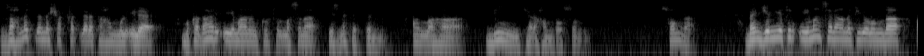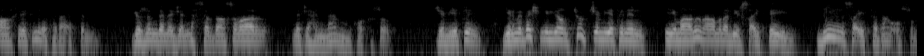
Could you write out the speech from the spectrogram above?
zahmet ve meşakkatlere tahammül ile bu kadar imanın kurtulmasına hizmet ettim. Allah'a bin kere hamdolsun. Sonra ben cemiyetin iman selameti yolunda ahiretimi de feda ettim. Gözümde ne cennet sevdası var ne cehennem korkusu. Cemiyetin 25 milyon Türk cemiyetinin imanı namına bir Said değil, bin Said feda olsun.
